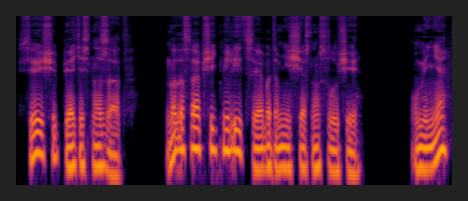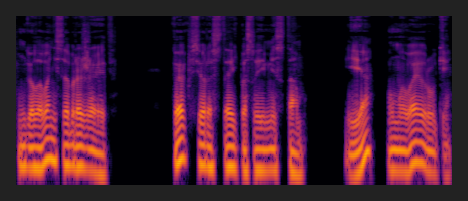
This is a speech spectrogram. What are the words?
все еще пятясь назад. Надо сообщить милиции об этом несчастном случае. У меня голова не соображает. Как все расставить по своим местам? Я умываю руки.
